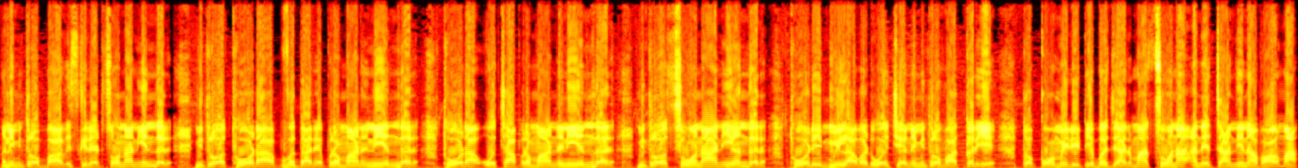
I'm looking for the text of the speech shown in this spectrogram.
અને મિત્રો બાવીસ કેરેટ કેરેટ સોનાની અંદર. મિત્રો, થોડા વધારે પ્રમાણની અંદર, થોડા ઓછા પ્રમાણની અંદર, મિત્રો, સોનાની અંદર થોડી મિલાવટ હોય છે. અને મિત્રો, વાત કરીએ તો કોમોડિટી બજારમાં સોના અને ચાંદીના ભાવમાં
